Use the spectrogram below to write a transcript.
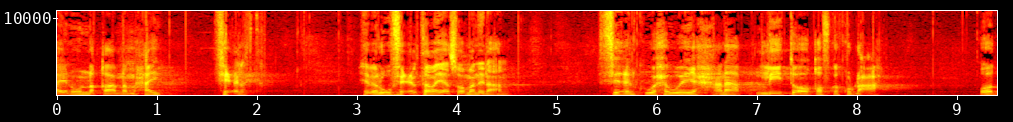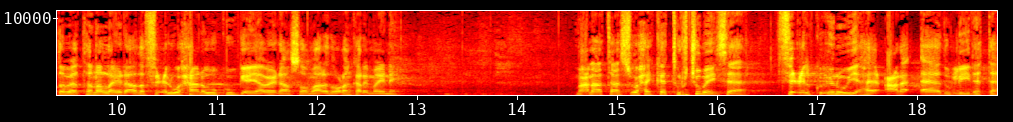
aynu u naqaano maxay? Ficilka. Hebel wuu ficiltamayaa sooma nidhaano ficilku waxa weeye xanaaq liito oo qofka ku dhaca. Oo dabeetana la yidhaahdo ficil waxaana wuu kuu geeyaa bay dhahaan soomaalidu. Odhan kari mayne. Macnaha taasi waxay ka turjumaysaa ficilku inuu yahay cadho aada u liidata.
